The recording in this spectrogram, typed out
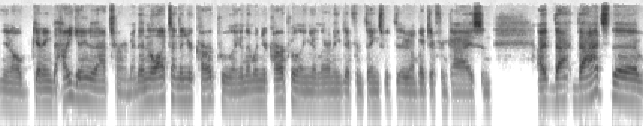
you know getting to how are you getting to that tournament and then a lot of time then you're carpooling and then when you're carpooling you're learning different things with you know about different guys and I, that that's the,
